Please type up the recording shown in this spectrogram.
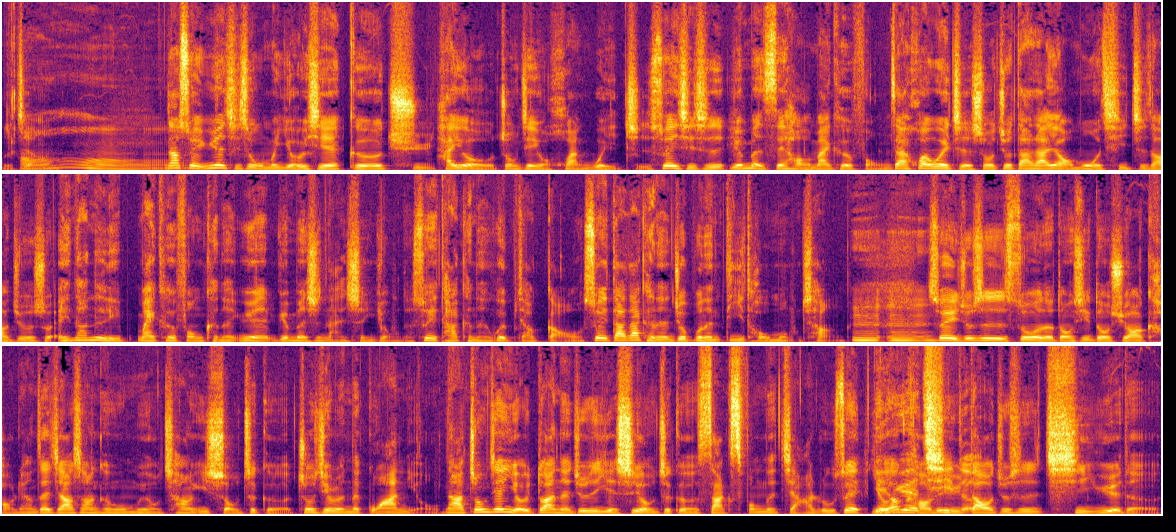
的这样。哦。那所以因为其实我们有一些歌曲，还有中间有换位置，所以其实原本塞好的麦克风在换位置的时候，就大家要有默契，知道就是说，哎，那那里麦克风可能因为原本是男生用的，所以他可能会比较高，所以大家可能就不能低头猛唱，嗯嗯，所以就是所有的东西都需要考量，再加上可能我们有唱一首这个周杰伦的《瓜牛》，那中间有一段呢，就是也是有这个萨克斯风的加入，所以也要考虑到就是器乐的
